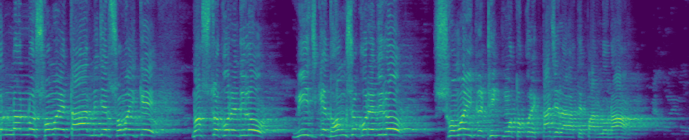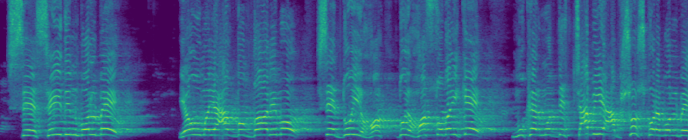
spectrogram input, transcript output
অন্যান্য সময়ে তার নিজের সময়কে নষ্ট করে দিল, নিজকে ধ্বংস করে দিল সময়কে ঠিক মতো করে কাজে লাগাতে পারল না। সে সেই দিন বলবে সে দুই দুই হস্তদয়কে মুখের মধ্যে চাবিয়ে আফসোস করে বলবে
